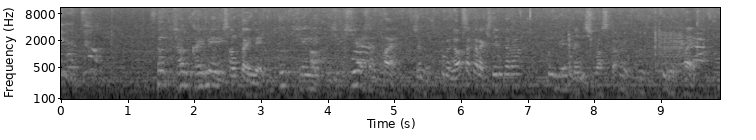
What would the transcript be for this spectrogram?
三回目。三回目。はい。これ朝から来てるから、これにしますか。はい。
